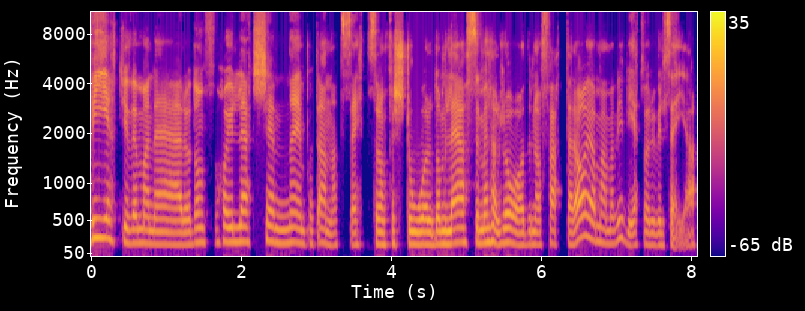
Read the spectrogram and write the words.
vet ju vem man är och de har ju lärt känna en på ett annat sätt så de förstår och de läser mellan raderna och fattar. Ja, ja mamma, vi vet vad du vill säga,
